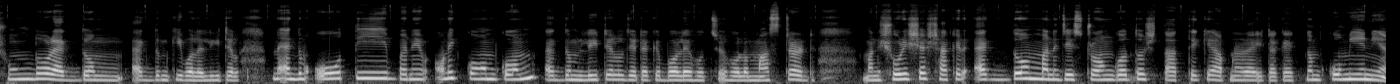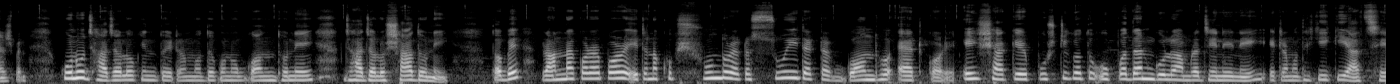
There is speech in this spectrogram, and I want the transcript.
সুন্দর একদম একদম কি বলে লিটেল মানে একদম অতি মানে অনেক কম কম, একদম লিটেল যেটাকে বলে হচ্ছে হলো মাস্টার্ড মানে সরিষার শাকের একদম মানে যে স্ট্রং গন্ধ তার থেকে আপনারা এটাকে একদম কমিয়ে নিয়ে আসবেন। কোনো ঝাঁঝালো কিন্তু এটার মধ্যে কোনো গন্ধ নেই, ঝাঁঝালো স্বাদও নেই। তবে রান্না করার পর এটা না খুব সুন্দর একটা সুইট একটা গন্ধ অ্যাড করে। এই শাকের পুষ্টিগত উপাদানগুলো আমরা জেনে নেই, এটার মধ্যে কি কি আছে।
